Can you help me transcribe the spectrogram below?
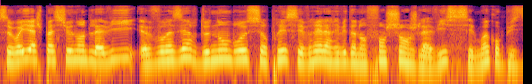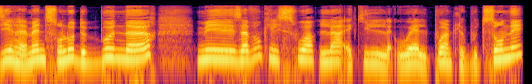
Ce voyage passionnant de la vie euh, vous réserve de nombreuses surprises. C'est vrai, l'arrivée d'un enfant change la vie, c'est le moins qu'on puisse dire, et amène son lot de bonheur. Mais avant qu'il soit là et qu'il ou elle pointe le bout de son nez,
